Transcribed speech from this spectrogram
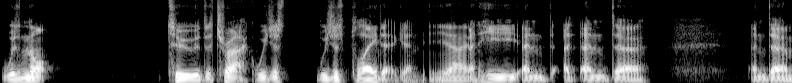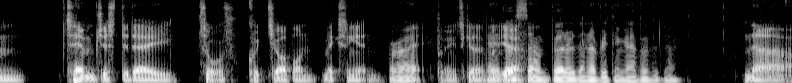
was not to the track. We just we just played it again, Yeah, and he and and uh, and um, Tim just did a sort of quick job on mixing it and right. putting it together. It But yeah, does sound better than everything I've ever done. No.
